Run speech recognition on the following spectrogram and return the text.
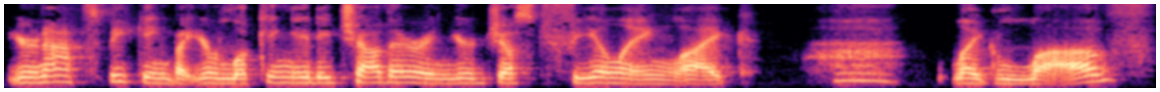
you're not speaking, but you're looking at each other and you're just feeling like like love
